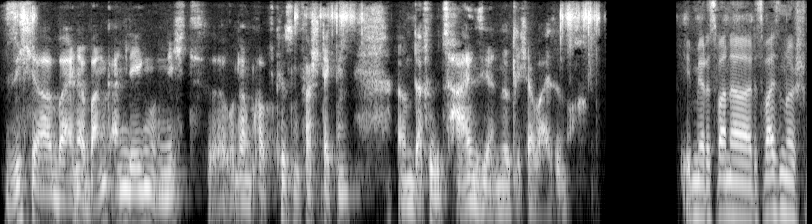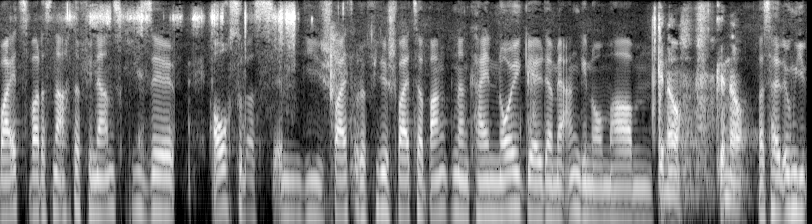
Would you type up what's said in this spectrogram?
sicher bei einer Bank anlegen und nicht äh, unterm Kopfkissen verstecken. Ähm, dafür bezahlen sie ja möglicherweise noch. Eben ja, das war eine, das weiß ich nur, in der Schweiz war das nach der Finanzkrise auch so, dass ähm, die Schweiz oder viele Schweizer Banken dann keine Neugelder mehr angenommen haben. Genau, genau. Was halt irgendwie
